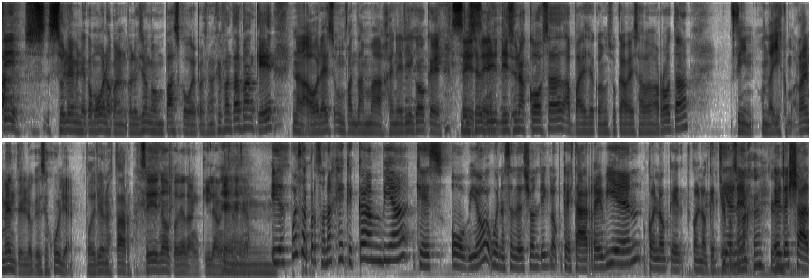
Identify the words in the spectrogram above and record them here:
sí. Solemne, como bueno, con, con lo que hicieron con Pasco o el personaje fantasma, que nada, ahora es un fantasma genérico que Sí, dice, sí. dice unas cosas, aparece con su cabeza rota. Fin, onda. Y es como realmente lo que dice Julia, podría no estar. Sí, no, podría tranquilamente. estar. Eh, Y después el personaje que cambia, que es obvio, bueno, es el de John Liglow, que está re bien con lo que, con lo que ¿Qué tiene. personaje? ¿Qué? El de Shad.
